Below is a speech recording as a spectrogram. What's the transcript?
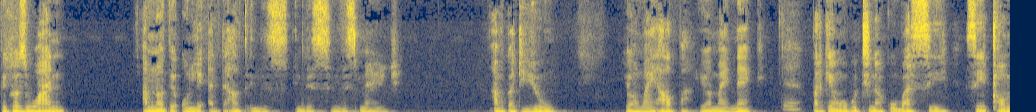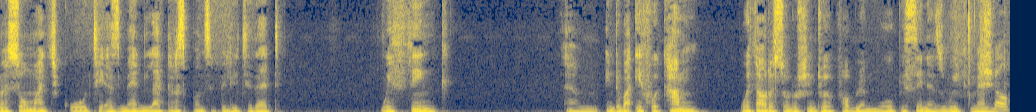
Because one, I'm not the only adult in this in this in this marriage. I've got you. You are my helper. You are my neck. Yeah. but ke ngoku thina kuba si siyixhome so much kuthi as men that responsibility that we think um into yoba if we come without a solution to a problem we'll be seen as weak men Sure.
